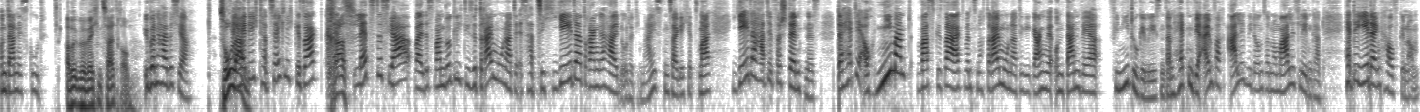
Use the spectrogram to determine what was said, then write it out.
und dann ist gut. Aber über welchen Zeitraum? Über ein halbes Jahr. So lange? Hätte ich tatsächlich gesagt, Krass. letztes Jahr, weil das waren wirklich diese drei Monate, es hat sich jeder dran gehalten, oder die meisten, sage ich jetzt mal. Jeder hatte Verständnis. Da hätte auch niemand was gesagt, wenn es noch drei Monate gegangen wäre und dann wäre finito gewesen. Dann hätten wir einfach alle wieder unser normales Leben gehabt. Hätte jeder in Kauf genommen.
